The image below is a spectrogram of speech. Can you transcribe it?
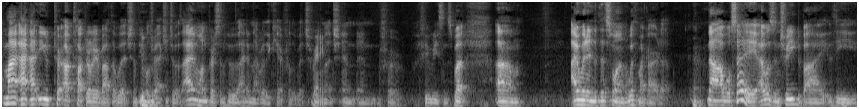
my I, I, you I talked earlier about the witch and people's reaction to it. I am one person who I did not really care for the witch very Right. much, and and for a few reasons. But um, I went into this one with my guard up. Now I will say I was intrigued by the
